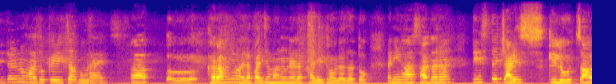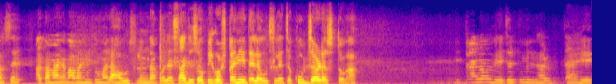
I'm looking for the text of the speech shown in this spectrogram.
मित्रांनो हा जो केळीचा घोडा आहे हा खराब नाही व्हायला पाहिजे म्हणून याला खाली ठेवला जातो. आणि हा साधारण तीस ते चाळीस किलोचा असेल. आता माझ्या बाबांनी तुम्हाला हा उचलून दाखवला. साधी सोपी गोष्ट नाही त्याला उचलायचं. खूप जड असतो हा. मित्रांनो हे जे तुम्ही झाड हे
